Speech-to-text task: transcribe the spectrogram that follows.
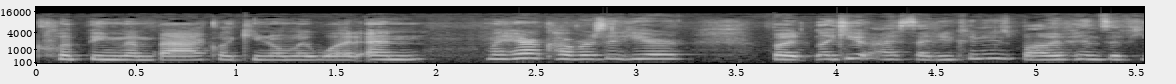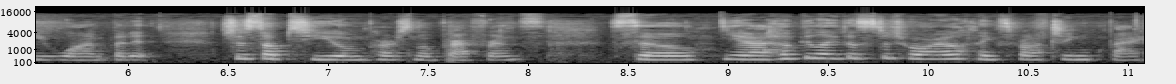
clipping them back like you normally would. And my hair covers it here, but like you, I said, you can use bobby pins if you want, but it's just up to you and personal preference. So yeah, I hope you like this tutorial. Thanks for watching. Bye.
